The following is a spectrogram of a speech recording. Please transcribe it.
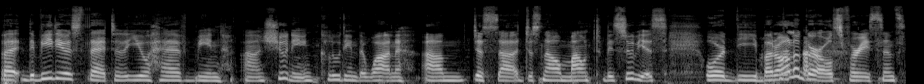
but the videos that you have been uh, shooting, including the one um, just uh, just now Mount Vesuvius or the Barolo Girls, for instance.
